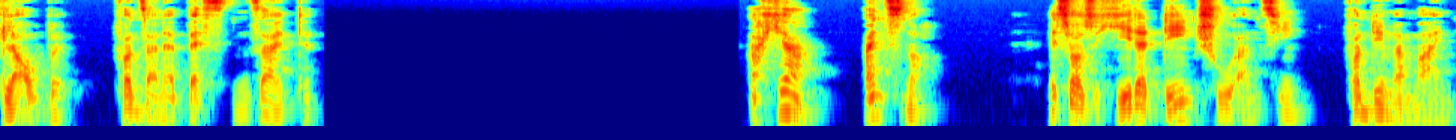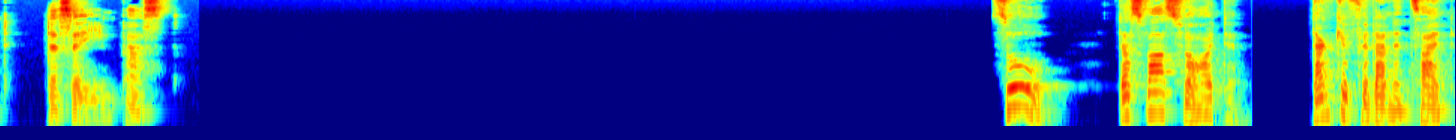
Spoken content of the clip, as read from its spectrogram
Glaube von seiner besten Seite. Ach ja, eins noch. Es soll sich jeder den Schuh anziehen, von dem er meint, dass er ihm passt. So, das war's für heute. Danke für deine Zeit.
